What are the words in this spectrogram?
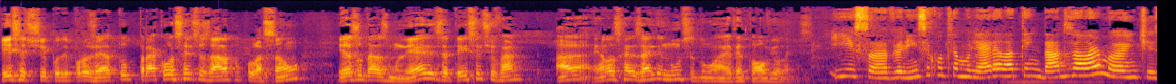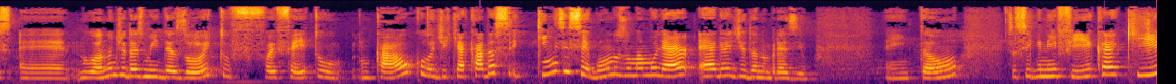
esse tipo de projeto para conscientizar a população e ajudar as mulheres e até incentivar a elas realizarem denúncias de uma eventual violência. Isso, a violência contra a mulher ela tem dados alarmantes. É, no ano de 2018 foi feito um cálculo de que a cada 15 segundos uma mulher é agredida no Brasil. Então, isso significa que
